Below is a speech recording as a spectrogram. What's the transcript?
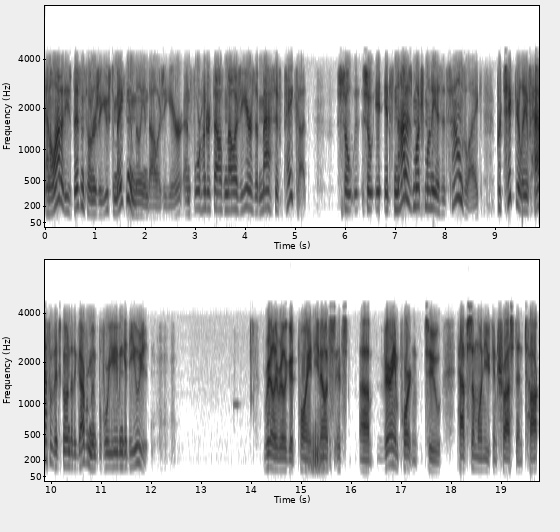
And a lot of these business owners are used to making a million dollars a year, and $400,000 a year is a massive pay cut. So, so it, it's not as much money as it sounds like, particularly if half of it's gone to the government before you even get to use it. Really, really good point. You know, it's it's uh, very important to have someone you can trust and talk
